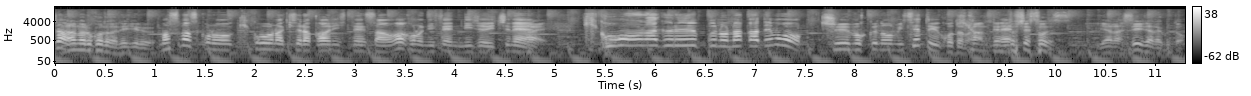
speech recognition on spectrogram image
名乗ることができる。ますますこの気候なキセラ川西店さんはこの2021年、はい気候なグループの中でも注目のお店ということ旗なんですね。としてそうです。やらせていただくと。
